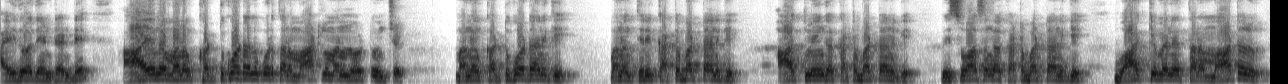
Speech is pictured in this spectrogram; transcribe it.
ఐదోది ఏంటంటే ఆయన మనం కట్టుకోవటానికి కూడా తన మాటలు మన నోటు ఉంచాడు. మనం కట్టుకోవటానికి మనం తిరిగి కట్టబట్టడానికి ఆత్మీయంగా కట్టబట్టడానికి విశ్వాసంగా కట్టబట్టడానికి వాక్యమనే తన మాటలు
